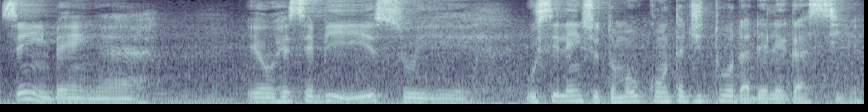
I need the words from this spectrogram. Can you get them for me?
Sim, bem, é. Eu recebi isso e. O silêncio tomou conta de toda a delegacia.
